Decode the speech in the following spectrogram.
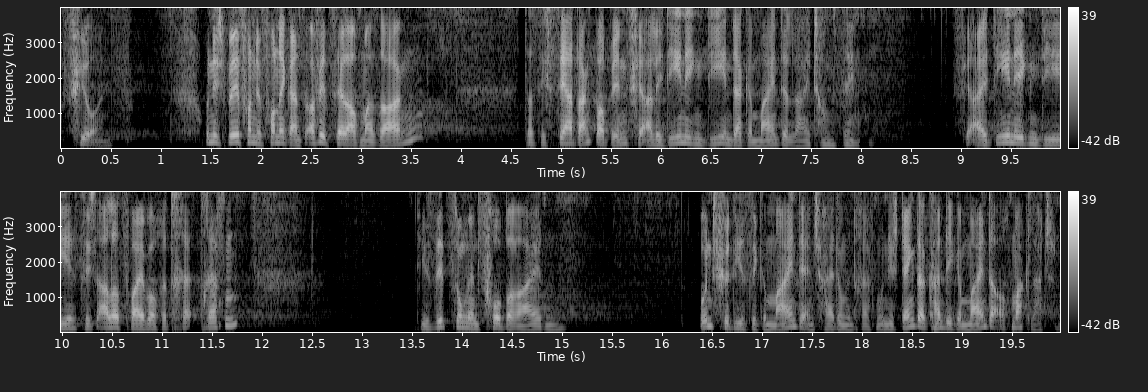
Für uns. Und ich will von hier vorne ganz offiziell auch mal sagen, dass ich sehr dankbar bin für alle diejenigen, die in der Gemeindeleitung sind. Für all diejenigen, die sich alle zwei Wochen tre treffen die Sitzungen vorbereiten und für diese Gemeinde Entscheidungen treffen. Und ich denke, da kann die Gemeinde auch mal klatschen.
